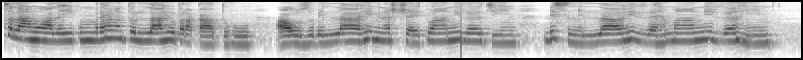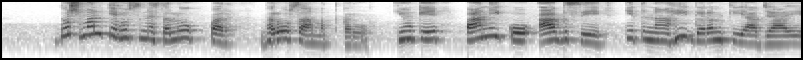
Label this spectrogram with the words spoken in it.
अल्लाम वरहमतुल्लाहि वबरकातुहू आउज़ुबिल्लाहिमिनश्शैतानिर्रजीम बिस्मिल्लाहिर्रहमानिर्रहीम दुश्मन के हुस्न सलूक पर भरोसा मत करो, क्योंकि पानी को आग से कितना ही गर्म किया जाए,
